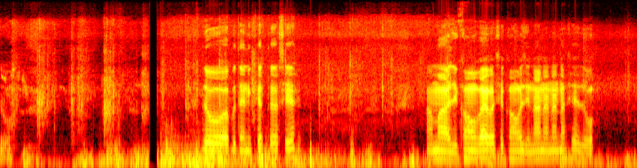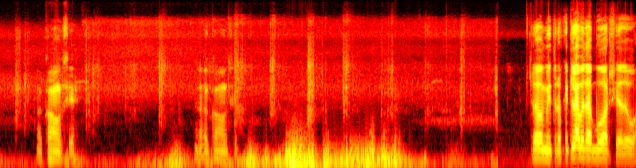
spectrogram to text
જો જો આ બધાની ખેતર છે આમાં હજી ઘઉં વાવ્યા છે ઘઉં હજી નાના નાના છે જો આ ઘઉં છે આ ઘઉં છે જો મિત્રો કેટલા બધા બોર છે જુઓ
